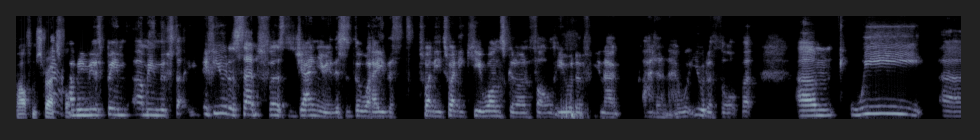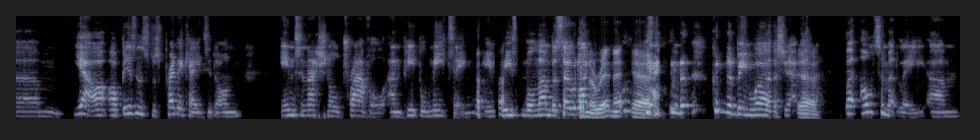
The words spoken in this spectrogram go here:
apart from stressful? I mean it's been i mean if you would have said first of january this is the way the 2020 q1's going to unfold you would have you know i don't know what you would have thought. But um, we um, yeah our, our business was predicated on international travel and people meeting in reasonable numbers. So, like, couldn't have written it. Yeah, couldn't, have been worse. Yeah. yeah. But ultimately, um,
